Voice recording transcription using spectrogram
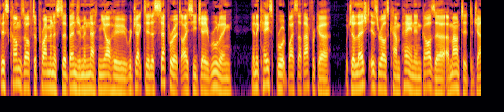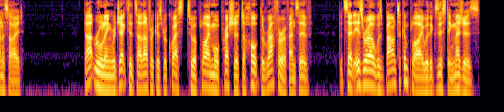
This comes after Prime Minister Benjamin Netanyahu rejected a separate ICJ ruling in a case brought by South Africa which alleged Israel's campaign in Gaza amounted to genocide. That ruling rejected South Africa's request to apply more pressure to halt the Rafah offensive, but said Israel was bound to comply with existing measures,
